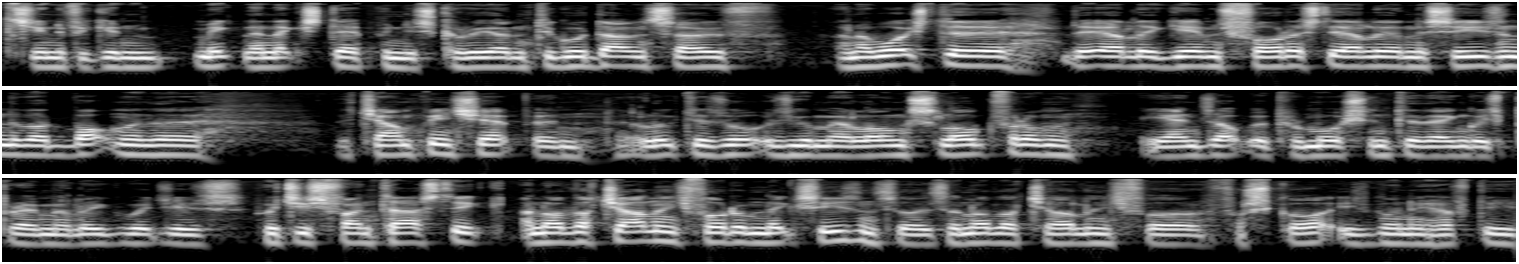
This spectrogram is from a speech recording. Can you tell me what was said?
seeing if he can make the next step in his career and to go down south. And I watched the, the early games Forest earlier in the season. They were bottom of the, the championship, and it looked as though it was going to be a long slog for him. He ends up with promotion to the English Premier League, which is which is fantastic. Another challenge for him next season. So it's another challenge for, for Scott. He's going to have to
